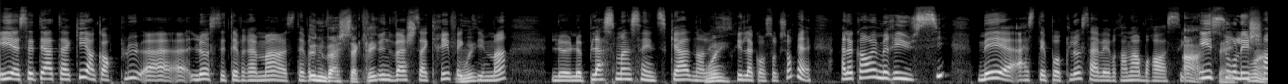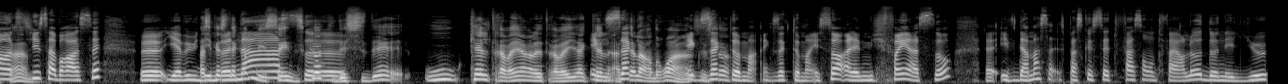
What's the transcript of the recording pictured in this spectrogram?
Et elle s'était attaquée encore plus. à- à- là, c'était vraiment, c'était Une vache sacrée. une vache sacrée, effectivement. Le, le placement syndical dans l'industrie de la construction. Mais elle a quand même réussi, mais à cette époque-là, ça avait vraiment brassé. Ah, Et sur les chantiers, ça brassait. Euh, il y avait eu Parce des que c'était comme menaces. les syndicats euh, qui décidaient où, quel travailleur allait travailler à quel, à Exact- quel endroit. hein, ça? Exactement, exactement. Et ça, elle a mis fin à ça. Euh, évidemment, ça- parce que cette façon de faire-là donnait lieu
